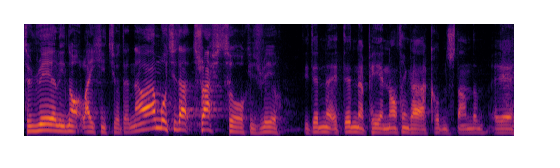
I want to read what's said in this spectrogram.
to really not like each other. Now, how much of that trash talk is real? It didn't, it didn't appear nothing. I, I couldn't stand them. Uh,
